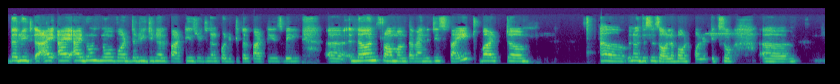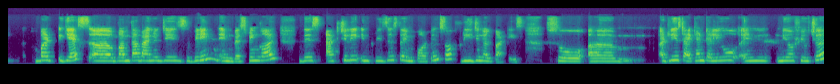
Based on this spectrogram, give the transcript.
the I, I I don't know what the regional parties, regional political parties will uh, learn from Mamta Banerjee's fight, but um, uh, you know this is all about politics. So uh, but yes, uh, Mamta Banerjee's win in West Bengal, this actually increases the importance of regional parties. So um, at least I can tell you in near future,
